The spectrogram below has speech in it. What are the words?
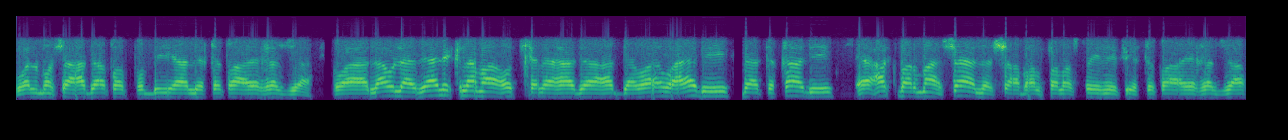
والمساعدات الطبية لقطاع غزة. ولولا ذلك لما أدخل هذا الدواء وهذه باعتقادي أكبر ماساه للشعب الفلسطيني في قطاع غزة.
